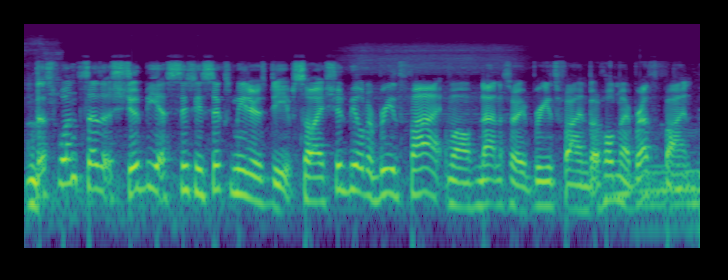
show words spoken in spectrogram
This one says it should be at 66 meters deep, so I should be able to breathe fine. Well, not necessarily breathe fine, but hold my breath fine.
